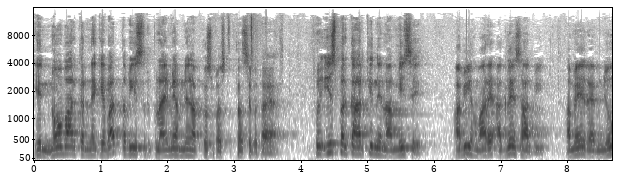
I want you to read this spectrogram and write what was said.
ये नौ बार करने के बाद तभी इस रिप्लाई में हमने आपको स्पष्टता से बताया। तो इस प्रकार की नीलामी से अभी हमारे अगले साल भी हमें रेवेन्यू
